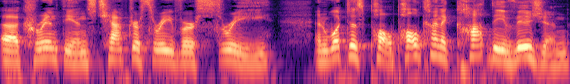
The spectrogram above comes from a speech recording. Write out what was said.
uh, Corinthians chapter 3 verse 3. And what does Paul? Paul kind of caught the vision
